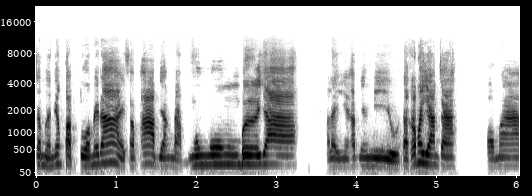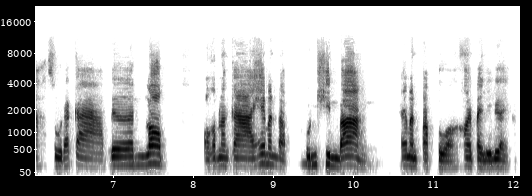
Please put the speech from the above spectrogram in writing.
จะเหมือนยังปรับตัวไม่ได้ สภาพยังแบบงงๆเบลอร์ยาอะไรอย่างเงี้ยครับ ยังมีอยู่ แต่ก็พยายามจะออกมาสูดอากาศเดินรอบ ออกกำลังกายให้มันแบบคุ้นชินบ้าง ให้มันปรับตัวค่อยๆไปเรื่อยๆครับ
